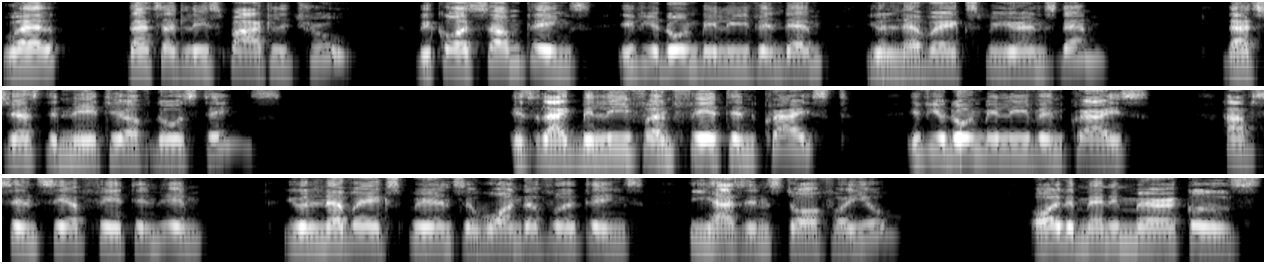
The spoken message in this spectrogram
Well, that's at least partly true because some things, if you don't believe in them, you'll never experience them. That's just the nature of those things. It's like belief and faith in Christ. If you don't believe in Christ, have sincere faith in Him, you'll never experience the wonderful things He has in store for you. All the many miracles,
